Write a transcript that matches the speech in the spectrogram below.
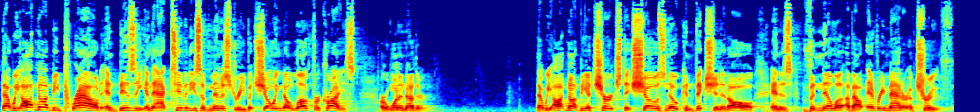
That we ought not be proud and busy in the activities of ministry, but showing no love for Christ or one another. That we ought not be a church that shows no conviction at all and is vanilla about every matter of truth.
